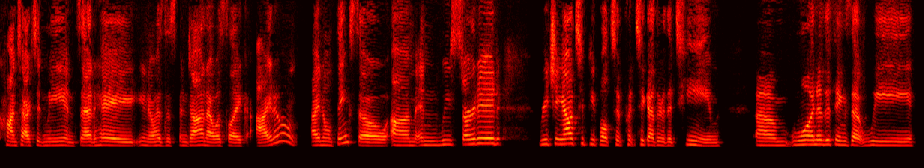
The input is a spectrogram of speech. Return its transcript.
contacted me and said, "Hey, you know, has this been done?" I was like, "I don't, I don't think so." Um, and we started reaching out to people to put together the team. Um, one of the things that we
